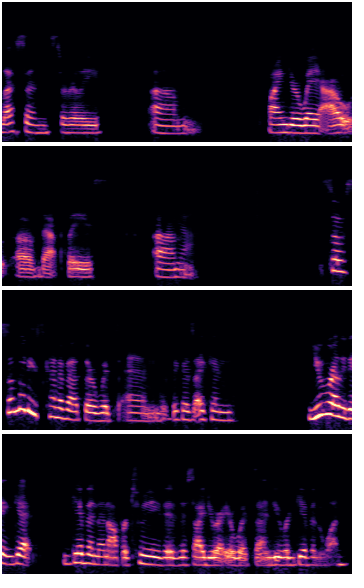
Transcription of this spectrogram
lessons to really um, find your way out of that place. Um, yeah. So if somebody's kind of at their wits' end, because I can, you really didn't get given an opportunity to decide you were at your wits' end. You were given one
